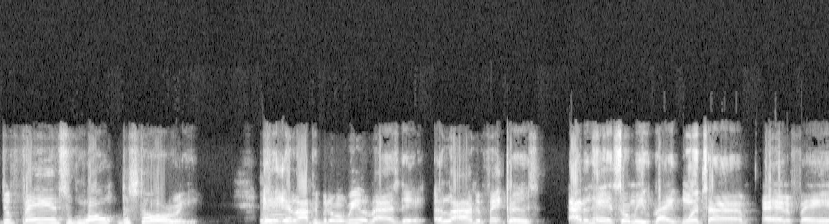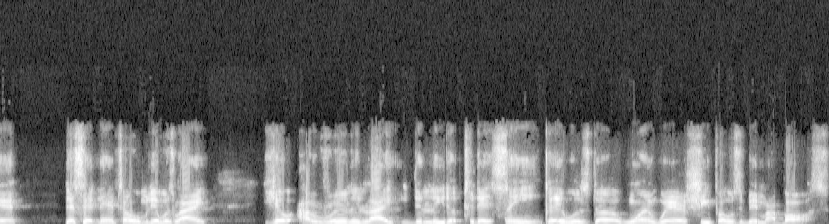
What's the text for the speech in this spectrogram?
the fans want the story. Mm-hmm. And, and, a lot of people don't realize that. A lot of the fans, because I done had so many, like one time I had a fan that sat there and told me, it was like, yo, I really like the lead up to that scene because it was the one where she supposed to be my boss.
